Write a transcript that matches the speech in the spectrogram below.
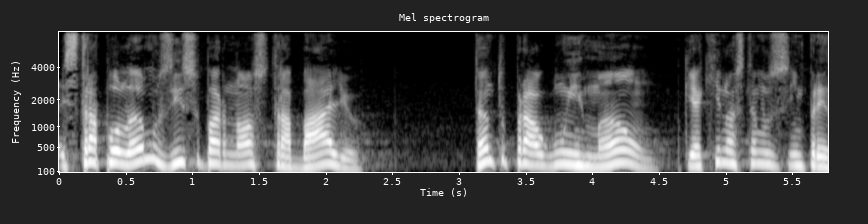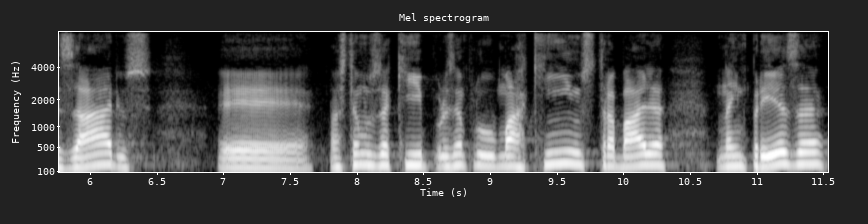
extrapolamos isso para o nosso trabalho, tanto para algum irmão, porque aqui nós temos empresários, é, nós temos aqui, por exemplo, o Marquinhos trabalha na empresa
